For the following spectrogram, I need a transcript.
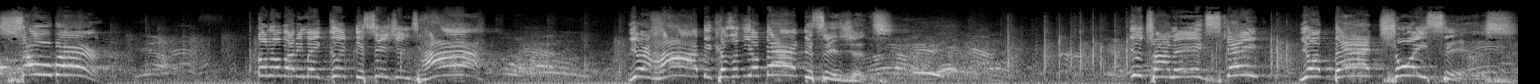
Sober. Don't nobody make good decisions high. You're high because of your bad decisions. You're trying to escape your bad choices.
